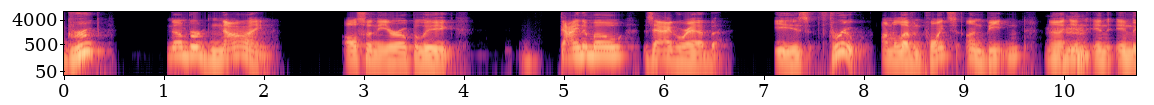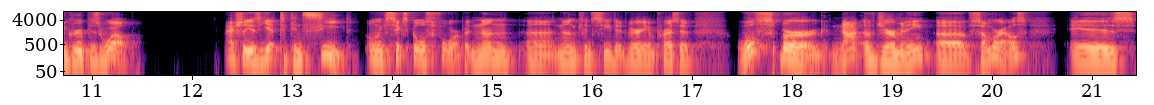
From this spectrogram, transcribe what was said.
Group number nine, also in the Europa League. Dynamo Zagreb is through on 11 points, unbeaten uh, Mhm. in, in, in the group as well. Actually, is yet to concede. Only six goals for, but none uh, none conceded. Very impressive. Wolfsburg, not of Germany, of somewhere else, is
